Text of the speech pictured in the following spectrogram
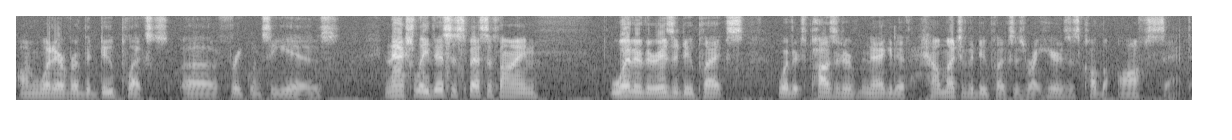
on whatever the duplex uh, frequency is. And actually, this is specifying whether there is a duplex, whether it's positive or negative, how much of a duplex is right here. This is called the offset.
